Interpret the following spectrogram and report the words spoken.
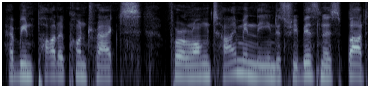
have been part of contracts for a long time in the industry business, but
